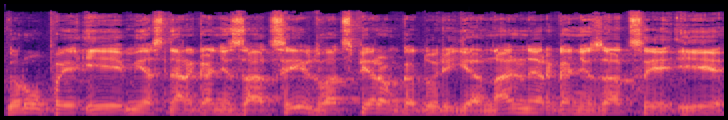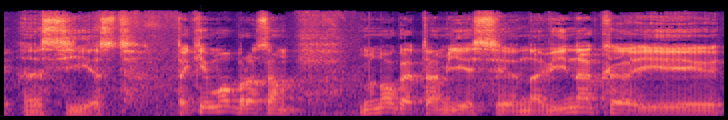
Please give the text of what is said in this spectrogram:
группы и местные организации, и в 2021 году региональные организации и э, съезд. Таким образом, много там есть новинок, и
